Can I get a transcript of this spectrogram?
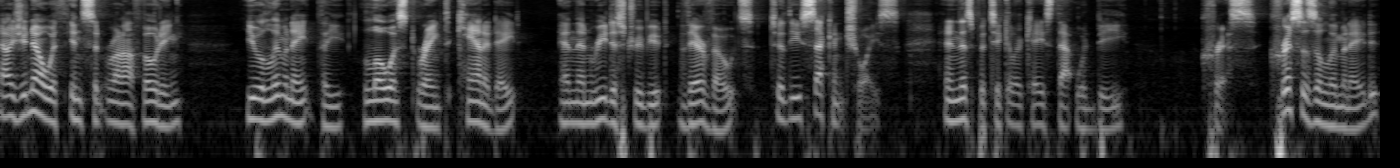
Now, as you know, with instant runoff voting, you eliminate the lowest ranked candidate and then redistribute their votes to the second choice. And in this particular case, that would be Chris. Chris is eliminated,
